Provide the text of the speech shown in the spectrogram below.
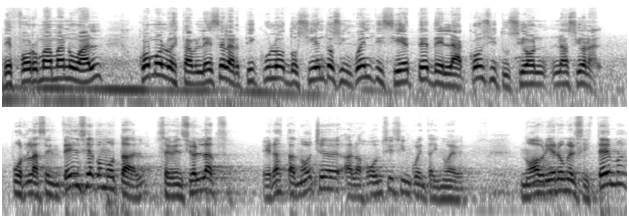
de forma manual, como lo establece el artículo 257 de la Constitución Nacional. Por la sentencia como tal, se venció el lapso. Era esta noche a las 11.59. No abrieron el sistema,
